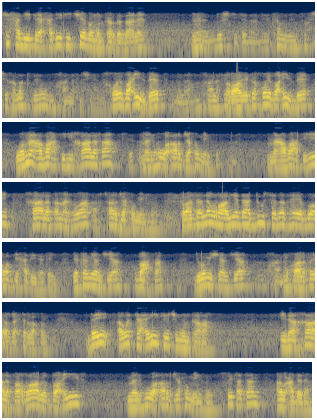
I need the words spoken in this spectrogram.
چه حەدیتێ حەدیتی چێ بە منکەر دەزانێ؟ دوشتی تێدا کەم لەشی غەڵت بێ و مخالفش خۆی ضعیف بێت. ڕاوەکە خۆی ضعیف بێ. ومع ضعفه خالف من هو أرجح منه. مع ضعفه خالف من هو أرجح. منه. كواتا لو راوية دا دو سبب هي بو رد حديثك يكم ينشيا؟ ضعفة. دومش ينشيا؟ مخالفة. أرجح تر لخوي. دي أو التعريف منكرة. إذا خالف الراوي الضعيف من هو أرجح منه صفة أو عددا.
